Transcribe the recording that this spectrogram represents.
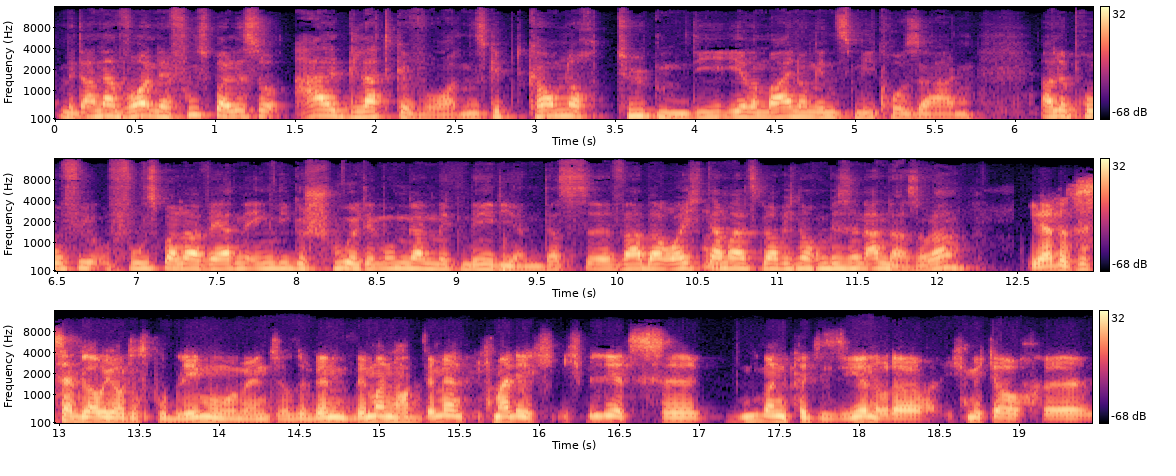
Mit anderen Worten, der Fußball ist so aalglatt geworden. Es gibt kaum noch Typen, die ihre Meinung ins Mikro sagen. Alle Profifußballer werden irgendwie geschult im Umgang mit Medien. Das äh, war bei euch damals, glaube ich, noch ein bisschen anders, oder? Ja, das ist ja, glaube ich, auch das Problem im Moment. Also wenn, wenn man, wenn man, ich meine, ich, ich will jetzt äh, niemanden kritisieren oder ich möchte auch äh,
